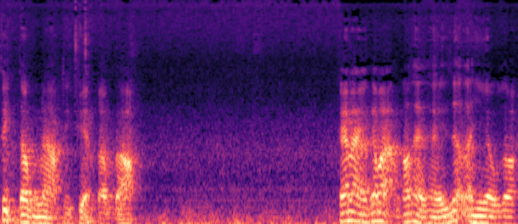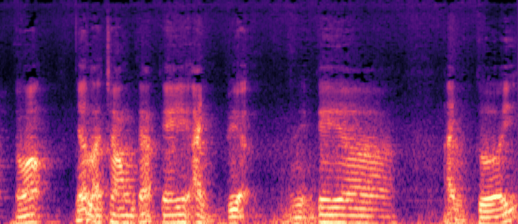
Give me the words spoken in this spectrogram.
Thích tông nào thì chuyển tông đó. Cái này các bạn có thể thấy rất là nhiều rồi đúng không? Nhất là trong các cái ảnh viện những cái uh, ảnh cưới.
